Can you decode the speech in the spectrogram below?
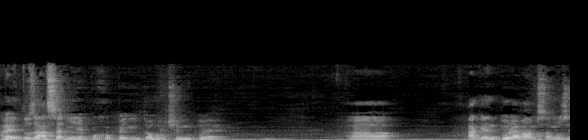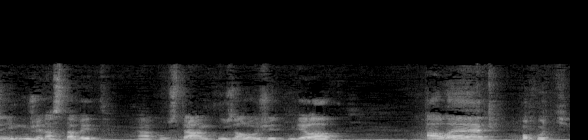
A je to zásadní nepochopení toho, čemu to je. Agentura vám samozřejmě může nastavit nějakou stránku, založit, udělat, ale pokud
